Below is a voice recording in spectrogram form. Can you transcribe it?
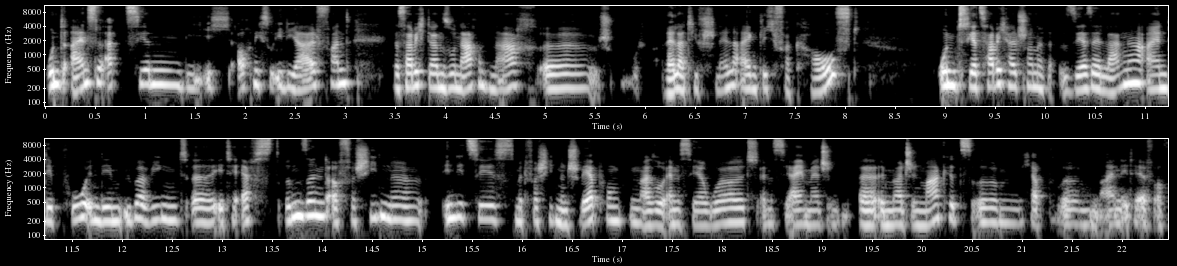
Und Einzelaktien, die ich auch nicht so ideal fand. Das habe ich dann so nach und nach äh, relativ schnell eigentlich verkauft und jetzt habe ich halt schon sehr, sehr lange ein Depot, in dem überwiegend äh, ETFs drin sind, auf verschiedene Indizes mit verschiedenen Schwerpunkten, also MSCI World, MSCI Emerging, äh, Emerging Markets. Ähm, ich habe ähm, einen ETF auf,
